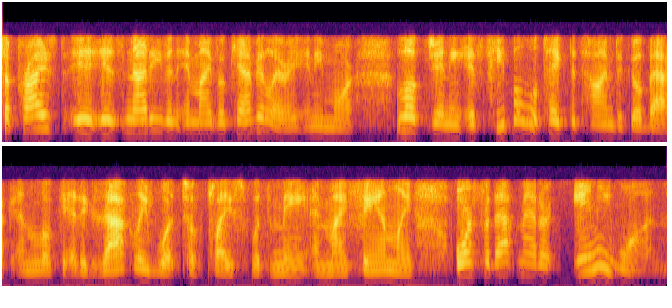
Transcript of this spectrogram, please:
Surprised is not even in my vocabulary anymore. Look, Jenny, if people will take the time to go back and look at exactly what took place with me and my family, or for that matter, anyone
